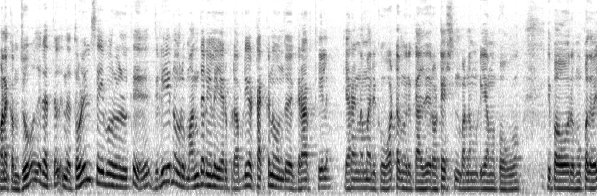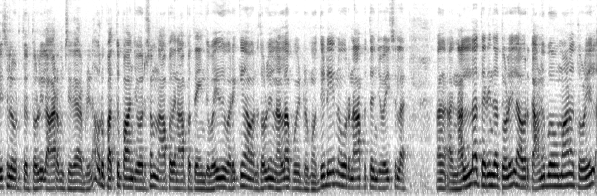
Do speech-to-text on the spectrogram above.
வணக்கம். ஜோதிடத்தில் இந்த தொழில் செய்பவர்களுக்கு திடீர்னு ஒரு மந்த நிலை ஏற்படும். அப்படியே டக்குன்னு வந்து கிராஃப் கீழே இறங்குன மாதிரி இருக்கும் ஓட்டம் இருக்காது. ரொட்டேஷன் பண்ண முடியாமல் போகும். இப்போ ஒரு முப்பது வயசில் ஒருத்தர் தொழில் ஆரம்பிச்சிருக்காரு அப்படின்னா ஒரு பத்து பாஞ்சு வருஷம் நாற்பது நாற்பத்தைந்து வயது வரைக்கும் அவர் தொழில் நல்லா போயிட்டு இருக்கும் திடீர்னு ஒரு நாற்பத்தஞ்சு வயசில் நல்லா தெரிந்த தொழில் அவருக்கு அனுபவமான தொழில்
